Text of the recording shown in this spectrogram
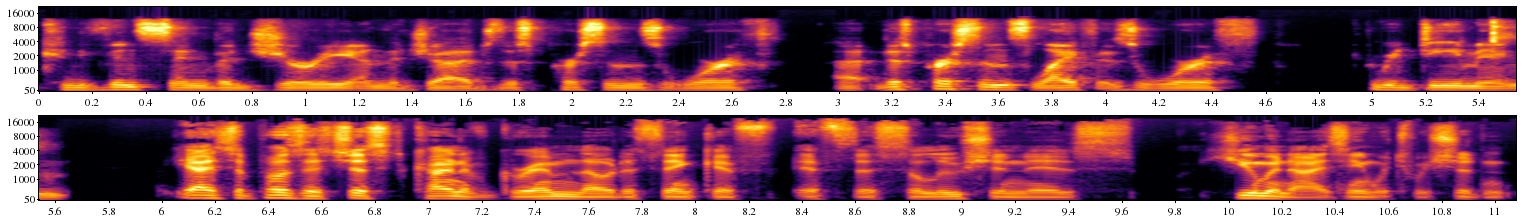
convincing the jury and the judge this person's worth, uh, this person's life is worth redeeming. Yeah, I suppose it's just kind of grim though to think if if the solution is humanizing, which we shouldn't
